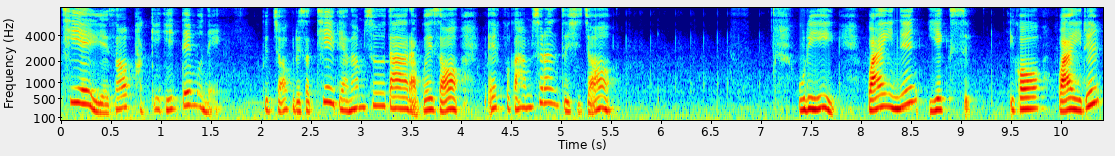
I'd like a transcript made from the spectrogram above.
T에 의해서 바뀌기 때문에 그렇죠. 그래서 T에 대한 함수다라고 해서 F가 함수라는 뜻이죠. 우리 Y는 EX 이거 Y를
